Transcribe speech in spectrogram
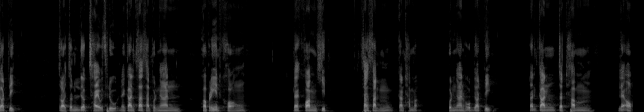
ยอดปลีกตลอดจนเลือกใช้วัสดุในการสร้างสรรค์ผลงานความประณีตของ และความคิดสร้างสรรค์การทำผลงานพระอบยอดปลีกด้านการจัดทำและออก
